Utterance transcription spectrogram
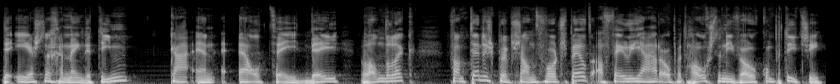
De eerste gemengde team, KNLTB landelijk... van Tennisclub Zandvoort speelt al vele jaren op het hoogste niveau competitie.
